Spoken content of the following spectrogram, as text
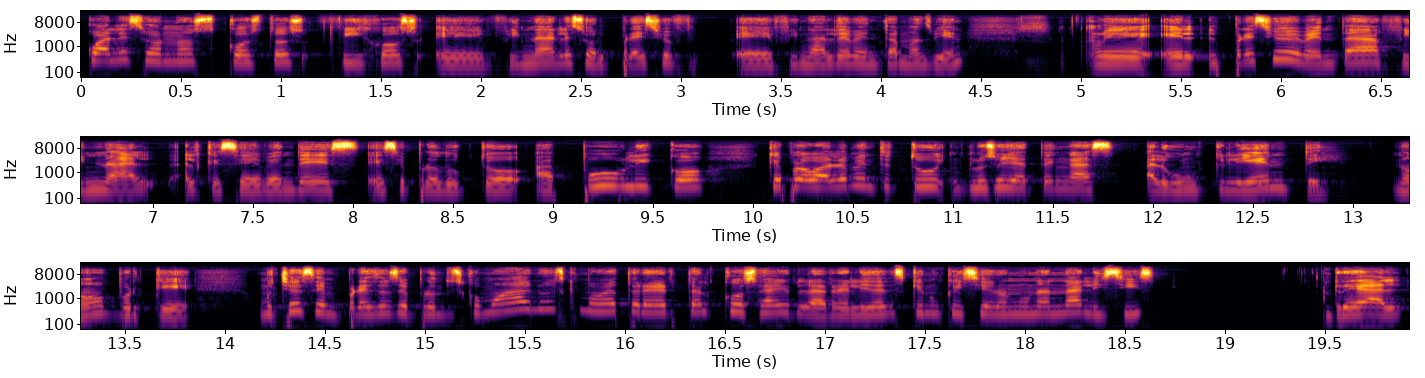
cuáles son los costos fijos eh, finales o el precio final de venta más bien. El, el, precio de venta final al que se vende es ese producto a público, que probablemente tú incluso ya tengas algún cliente, ¿no? Porque muchas empresas de pronto es como, ah, no, es que me voy a traer tal cosa y la realidad es que nunca hicieron un análisis real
